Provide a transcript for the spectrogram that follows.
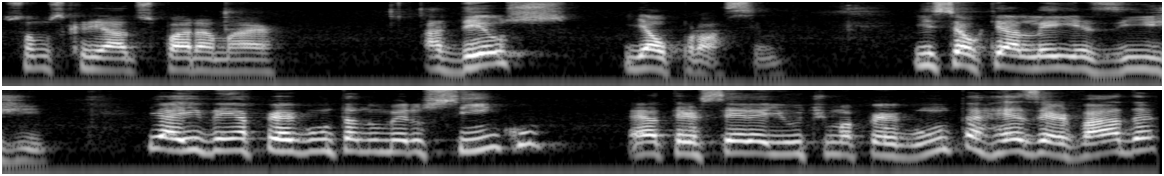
Somos criados para amar a Deus e ao próximo. Isso é o que a lei exige. E aí vem a pergunta número 5, é a terceira e última pergunta, reservada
